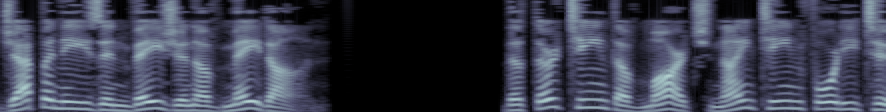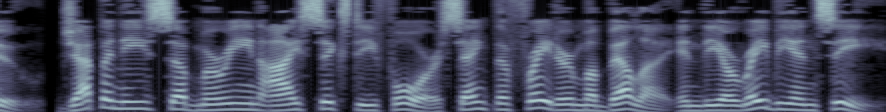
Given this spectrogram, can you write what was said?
Japanese invasion of Maidan. The 13th of March 1942, Japanese submarine I-64 sank the freighter Mabella in the Arabian Sea.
